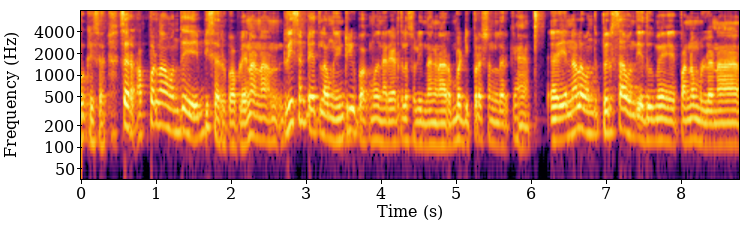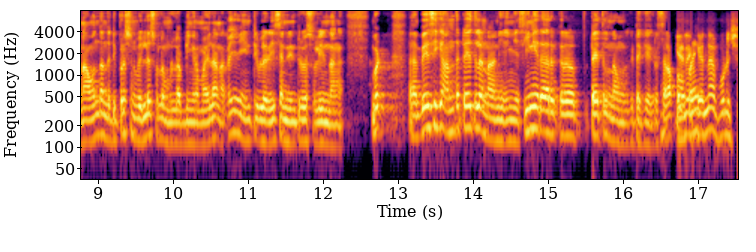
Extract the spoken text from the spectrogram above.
ஓகே சார் சார் அப்போல்லாம் வந்து எப்படி சார் இருப்பாப்ல ஏன்னா நான் ரீசெண்ட் டயத்தில் அவங்க இன்டர்வியூ பார்க்கும்போது நிறைய இடத்துல சொல்லியிருந்தாங்க. நான் ரொம்ப டிப்ரெஷனில் இருக்கேன். அஹ் என்னால் வந்து பெருசாக வந்து எதுவுமே பண்ண முடியல. நான் நான் வந்து அந்த டிப்ரெஷன் வெளில சொல்ல முடியல அப்படிங்கிற மாதிரிலாம் நிறைய இன்டர்வியூவில் ரீசெண்ட் இன்டர்வியூ சொல்லியிருந்தாங்க. பட் பேசிக்காக அந்த டயத்தில் நான் நீங்கள் சீனியராக இருக்கிற டயத்தில் நான் உங்ககிட்ட கேட்குறேன் சார் அப்போ எனக்கு என்ன பிடிச்ச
